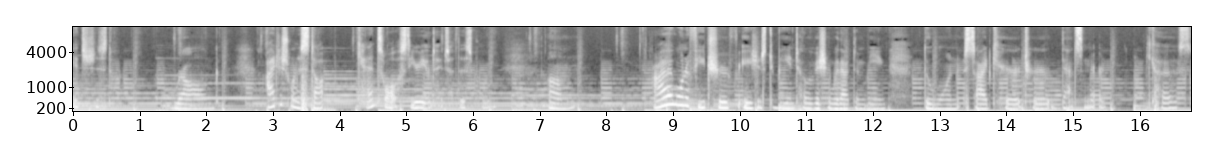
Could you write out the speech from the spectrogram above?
it's just wrong. I just want to stop cancel all stereotypes at this point. Um, I want a future for Asians to be in television without them being the one side character that's nerd. Because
